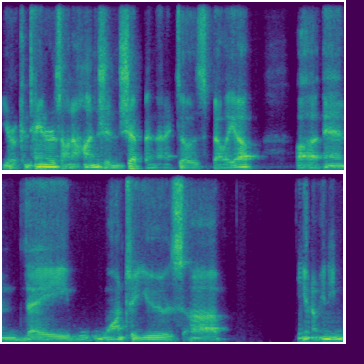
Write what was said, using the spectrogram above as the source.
your containers on a Hanjin ship and then it goes belly up uh, and they want to use uh, you know any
